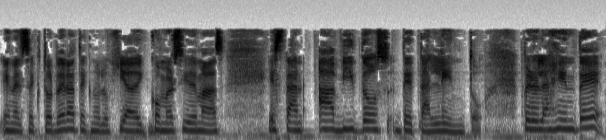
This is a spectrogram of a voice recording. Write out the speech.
en el sector de la tecnología, de e-commerce y demás, están ávidos de talento. Pero la gente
